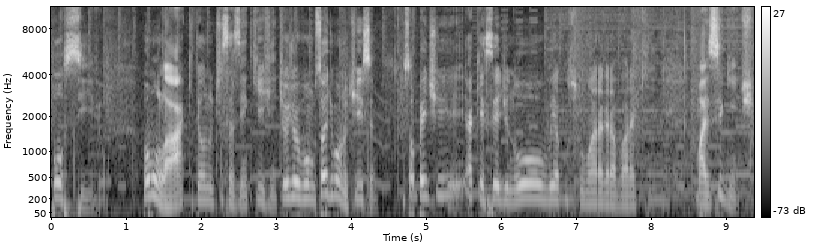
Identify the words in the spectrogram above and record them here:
possível. Vamos lá, que tem uma noticiazinha aqui, gente. Hoje eu vamos só de uma notícia, só pra gente aquecer de novo e acostumar a gravar aqui. Mas é o seguinte,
